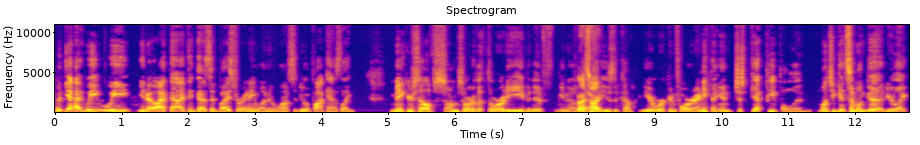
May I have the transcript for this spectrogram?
but yeah, we we you know I th- I think that's advice for anyone who wants to do a podcast. Like, make yourself some sort of authority, even if you know oh, you That's right. use the company you're working for or anything, and just get people. And once you get someone good, you're like.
